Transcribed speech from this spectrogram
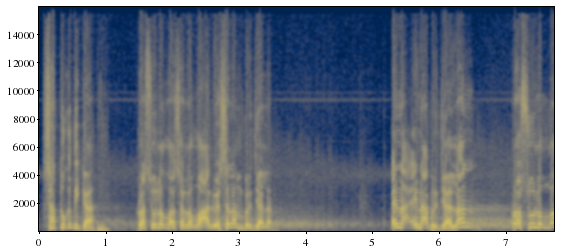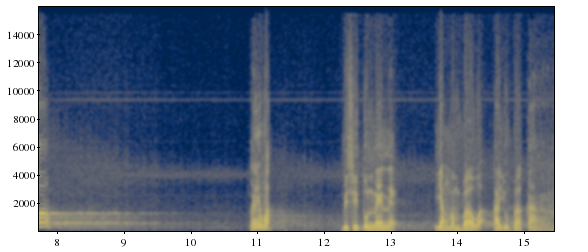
Satu ketika, Rasulullah Wasallam berjalan, enak-enak berjalan, Rasulullah lewat di situ nenek yang membawa kayu bakar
